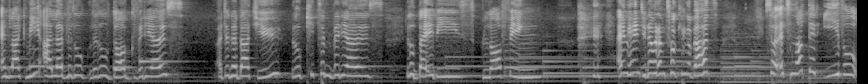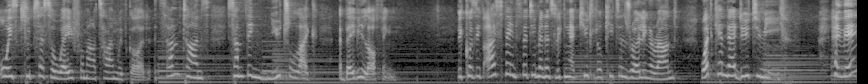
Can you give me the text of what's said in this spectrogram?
and like me, I love little little dog videos. I don't know about you, little kitten videos, little babies laughing. Amen. Do you know what I'm talking about? So it's not that evil always keeps us away from our time with God. It's sometimes something neutral like a baby laughing. Because if I spend 30 minutes looking at cute little kittens rolling around, what can that do to me? Amen?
